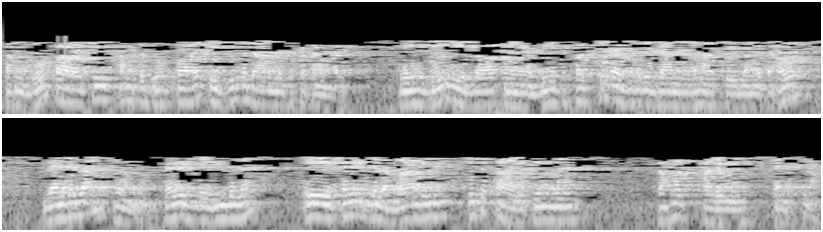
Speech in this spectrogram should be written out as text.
සංගෝපායති සම්පදෝපායති දුක දාන්නට පටන් ගත්තා. මේකදී මේ දාස්මය බේතපත් කරලා බුදුරජාණන් වහන්සේ ළඟට ආව වැඳලා පැවිද්ද ඉඳලා ඒ පැවිද්ද ලබාගෙන හිත කාලෙකින්ම රහත් ඵලයෙන් සැනසෙනවා.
